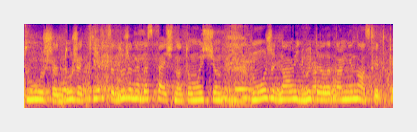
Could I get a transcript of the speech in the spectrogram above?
дуже, дуже кір. Це дуже небезпечно, тому що можуть навіть бути летальні наслідки.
